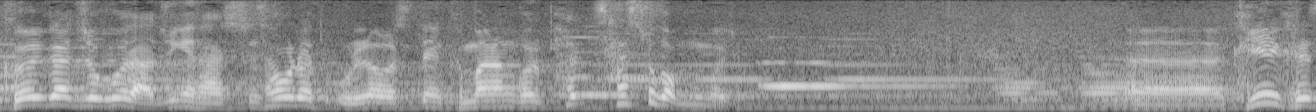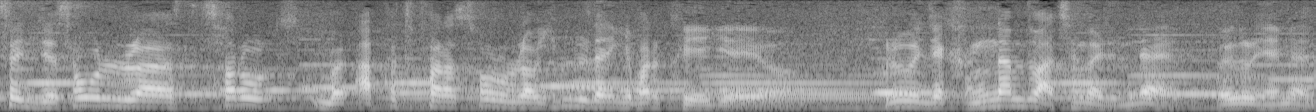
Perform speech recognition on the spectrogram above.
그걸 가지고 나중에 다시 서울에 올라왔을 때는 그만한 걸 살 수가 없는 거죠. 에, 그게 그래서 이제 서울 올라 서울 뭐 아파트 팔아 서울 올라오기 힘들다는 게 바로 그 얘기예요. 그리고 이제 강남도 마찬가지인데 왜 그러냐면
